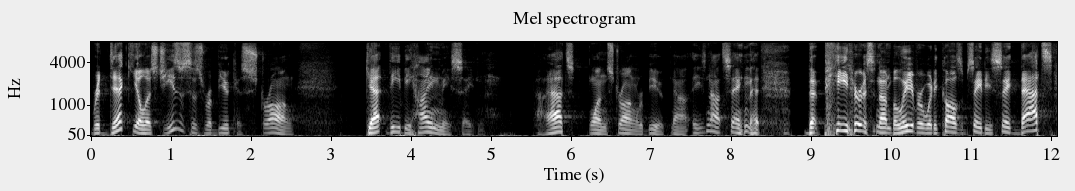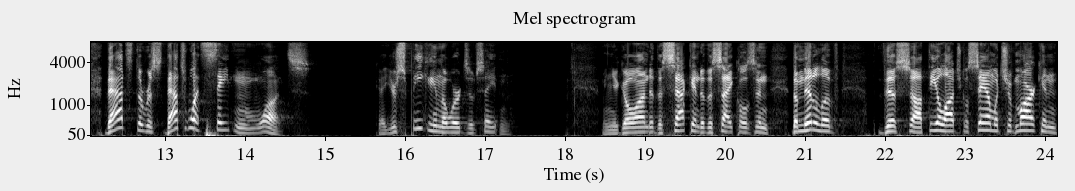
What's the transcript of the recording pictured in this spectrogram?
ridiculous, Jesus' rebuke is strong. Get thee behind me, Satan. Now, that's one strong rebuke. Now, he's not saying that, that Peter is an unbeliever when he calls him Satan. He's saying that's, that's, the, that's what Satan wants. Okay, you're speaking the words of Satan. And you go on to the second of the cycles in the middle of this uh, theological sandwich of Mark, and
